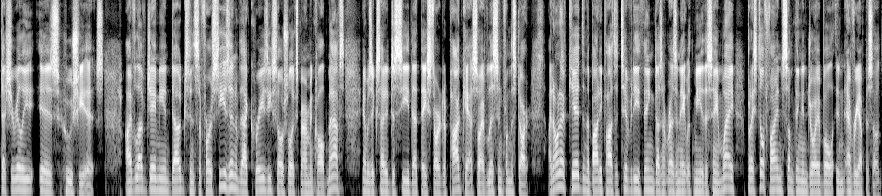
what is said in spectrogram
that she really is who she is. I've loved Jamie and Doug since the first season of that crazy social experiment called MAFS and was excited to see that they started a podcast. So I've listened from the start. I don't have kids, and the body positivity thing doesn't resonate with me the same way, but I still find something enjoyable in every episode.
